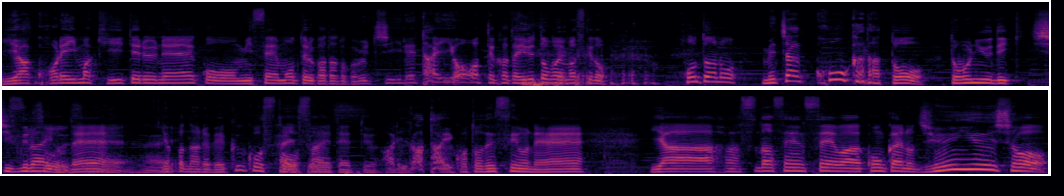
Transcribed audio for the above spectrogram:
いやこれ今聞いてるねこうお店持ってる方とかうち入れたいよって方いると思いますけど 本当あのめちゃ高価だと導入できしづらいのでやっぱなるべくコストを抑えてはいっていう、ありがたいことですよね。いやー増田先生は今回の準優勝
